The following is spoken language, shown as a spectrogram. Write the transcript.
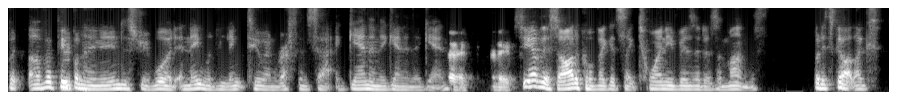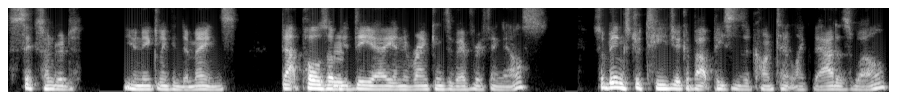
but other people in an industry would, and they would link to and reference that again and again and again. Correct. Correct. So you have this article that gets like 20 visitors a month, but it's got like 600 unique linking domains. That pulls up Hmm. your DA and the rankings of everything else. So being strategic about pieces of content like that as well,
